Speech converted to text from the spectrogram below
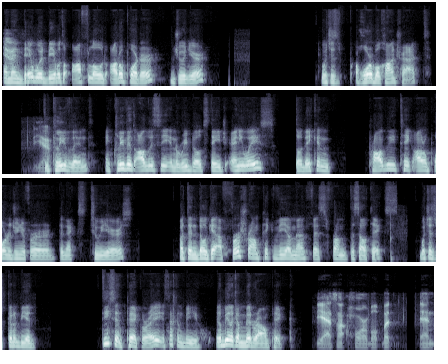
And Yeah. then they would be able to offload Otto Porter Jr., which is a horrible contract, to Yeah. Cleveland. And Cleveland's obviously in a rebuild stage, anyways. So they can probably take Otto Porter Jr. for the next two years. But then they'll get a first round pick via Memphis from the Celtics, which is going to be a decent pick, right? It's not going to be, it'll be like a mid round pick. Yeah. It's not horrible, but And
